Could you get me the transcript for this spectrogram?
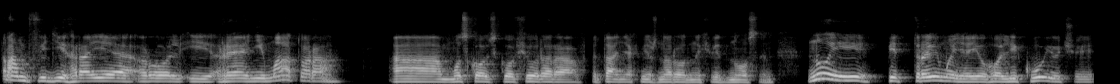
Трамп відіграє роль і реаніматора а, московського фюрера в питаннях міжнародних відносин. Ну і підтримує його, лікуючи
